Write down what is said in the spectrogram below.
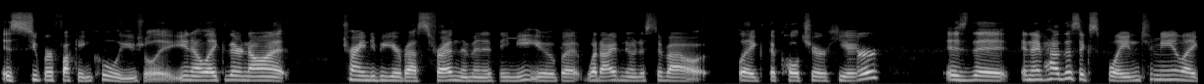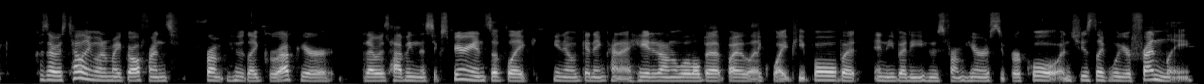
is super fucking cool, usually, you know, like they're not trying to be your best friend the minute they meet you. But what I've noticed about like the culture here is that and I've had this explained to me like because I was telling one of my girlfriends from who like grew up here that I was having this experience of like you know getting kind of hated on a little bit by like white people but anybody who's from here is super cool. And she's like well you're friendly.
